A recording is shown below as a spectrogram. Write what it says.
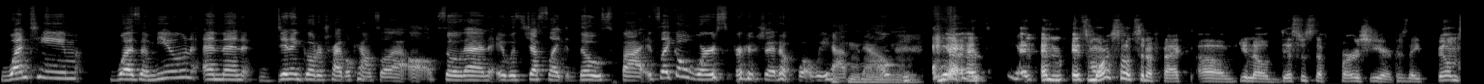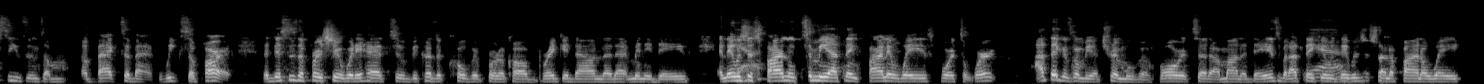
one team was immune and then didn't go to tribal council at all. So then it was just like those five. It's like a worse version of what we have now. And, yeah, and, and, and, it's more so to the fact of you know this was the first year because they filmed seasons a back to back weeks apart. That this is the first year where they had to because of COVID protocol break it down to that many days, and it was yeah. just finding to me I think finding ways for it to work I think it's going to be a trend moving forward to the amount of days. But I think yeah. was, they were just trying to find a way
